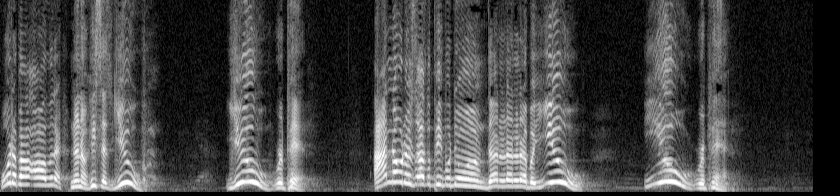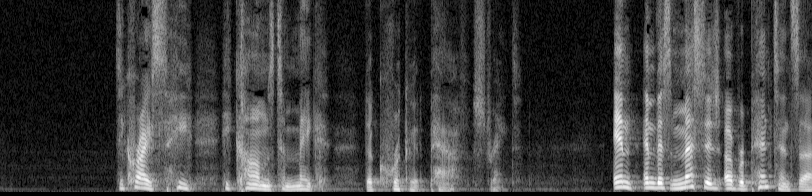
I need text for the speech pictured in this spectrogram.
What about all of that? No, no. He says you, you repent. I know there's other people doing da da da da, but you, you repent. See, Christ, he, he comes to make the crooked path straight. In, in this message of repentance, uh,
